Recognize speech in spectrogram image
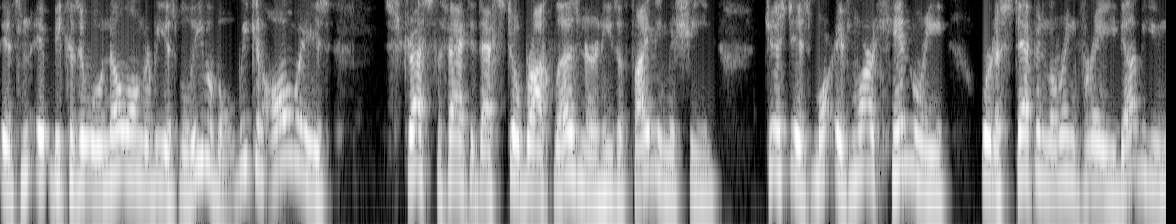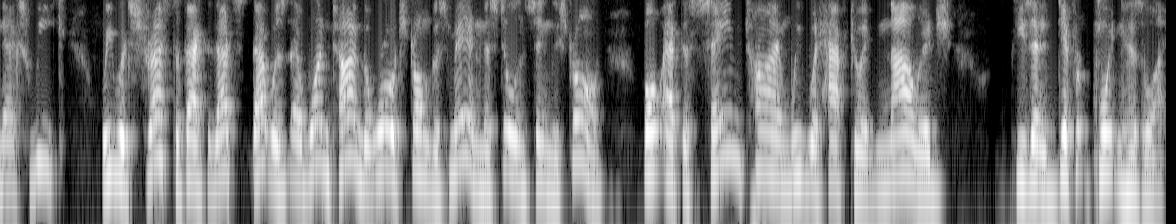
It's it, because it will no longer be as believable. We can always stress the fact that that's still Brock Lesnar and he's a fighting machine. Just as if Mark Henry were to step in the ring for AEW next week, we would stress the fact that that's that was at one time the world's strongest man and is still insanely strong. But at the same time, we would have to acknowledge he's at a different point in his life.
